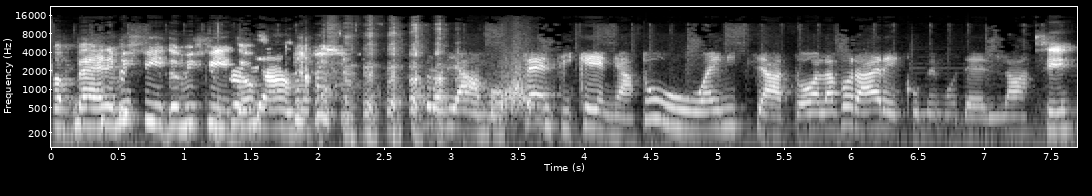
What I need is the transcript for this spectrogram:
Va bene, mi fido, mi fido. Proviamo. Proviamo. Senti, Kenia, tu hai iniziato a lavorare come modella. Sì,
